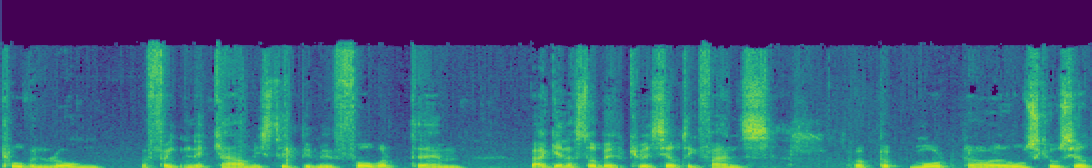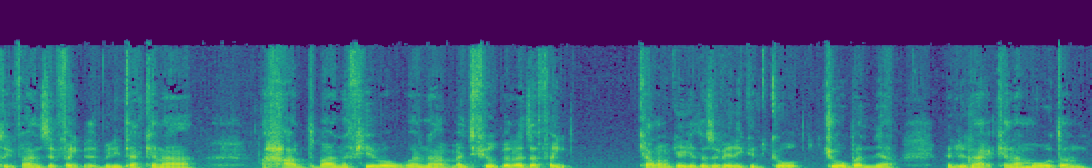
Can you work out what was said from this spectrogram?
proven wrong with thinking that Callum needs to be moved forward. Um, but again, I still be quite Celtic fans, more old school Celtic fans that think that we need a kind of a hard man, if you will, in that midfield. Whereas I think Callum McGregor does a very good go- job in there and do that kind of modern,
